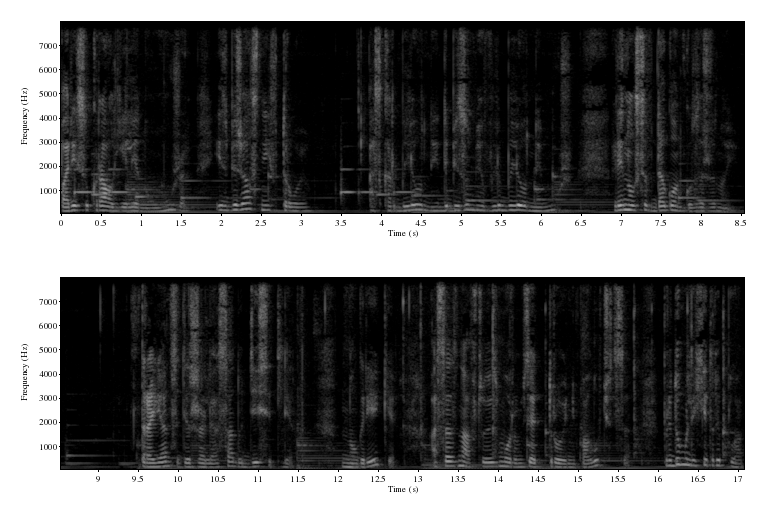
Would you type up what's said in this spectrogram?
Парис украл Елену у мужа и сбежал с ней в Трою. Оскорбленный до безумия влюбленный муж ринулся в догонку за женой. Троянцы держали осаду 10 лет, но греки, осознав, что измором взять Трою не получится, придумали хитрый план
